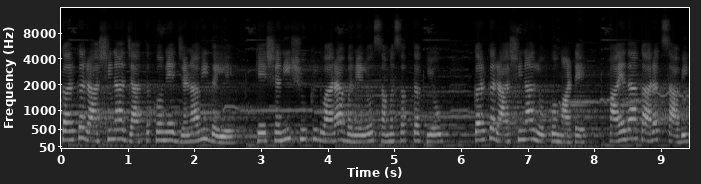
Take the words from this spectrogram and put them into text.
કર્ક રાશિના જાતકોને જણાવી દઈએ કે શનિ શુક્ર દ્વારા બનેલો સમસપ્તક યોગ કર્ક રાશિના લોકો માટે ફાયદાકારક સાબિત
